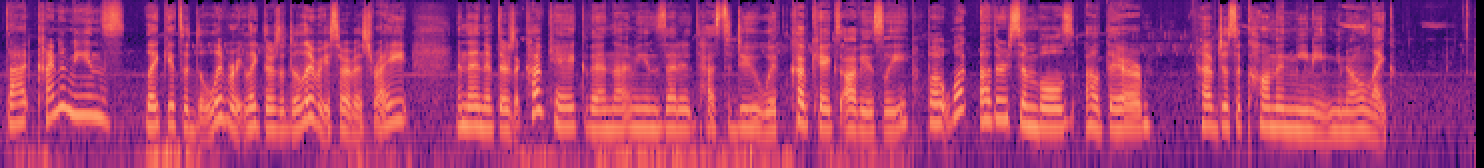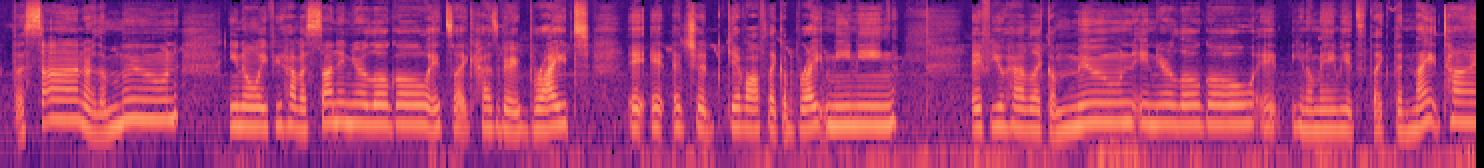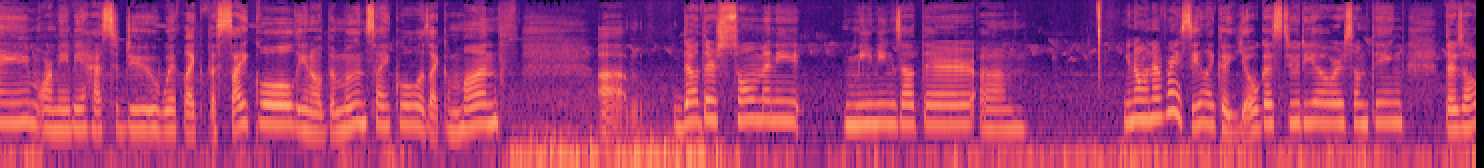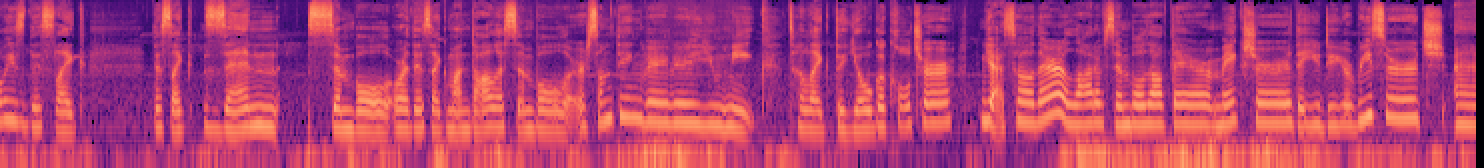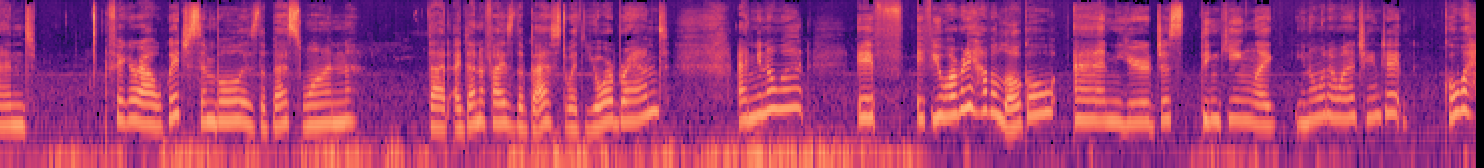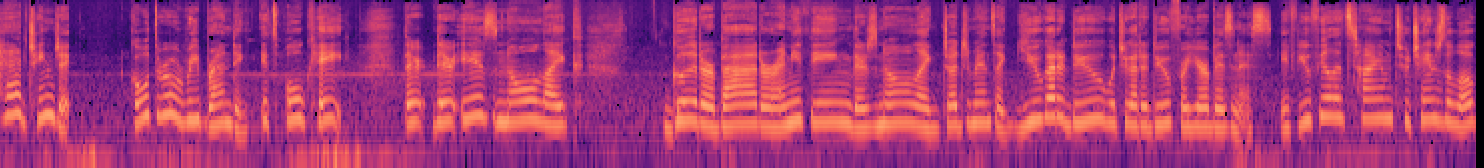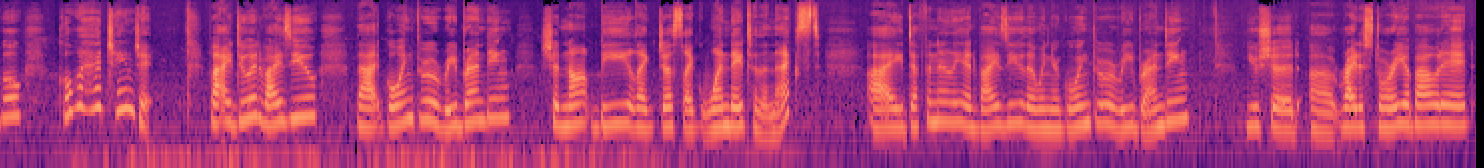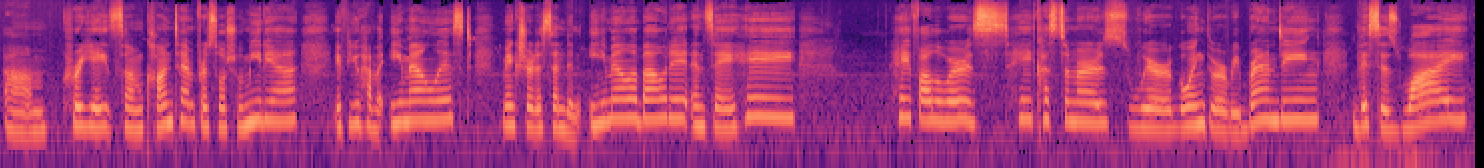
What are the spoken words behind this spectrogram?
that kind of means like it's a delivery, like there's a delivery service, right? And then if there's a cupcake, then that means that it has to do with cupcakes, obviously. But what other symbols out there have just a common meaning, you know, like the sun or the moon? You know, if you have a sun in your logo, it's like has very bright, it, it, it should give off like a bright meaning. If you have like a moon in your logo it you know maybe it's like the nighttime or maybe it has to do with like the cycle you know the moon cycle is like a month. Um there's so many meanings out there um you know whenever i see like a yoga studio or something there's always this like this like zen symbol or this like mandala symbol or something very very unique to like the yoga culture. Yeah, so there are a lot of symbols out there. Make sure that you do your research and figure out which symbol is the best one that identifies the best with your brand. And you know what? If if you already have a logo and you're just thinking like, you know what, I want to change it, go ahead, change it go through a rebranding. It's okay. There there is no like good or bad or anything. There's no like judgments. Like you got to do what you got to do for your business. If you feel it's time to change the logo, go ahead change it. But I do advise you that going through a rebranding should not be like just like one day to the next. I definitely advise you that when you're going through a rebranding, you should uh, write a story about it, um, create some content for social media. If you have an email list, make sure to send an email about it and say, hey, hey followers, hey customers, we're going through a rebranding. This is why.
